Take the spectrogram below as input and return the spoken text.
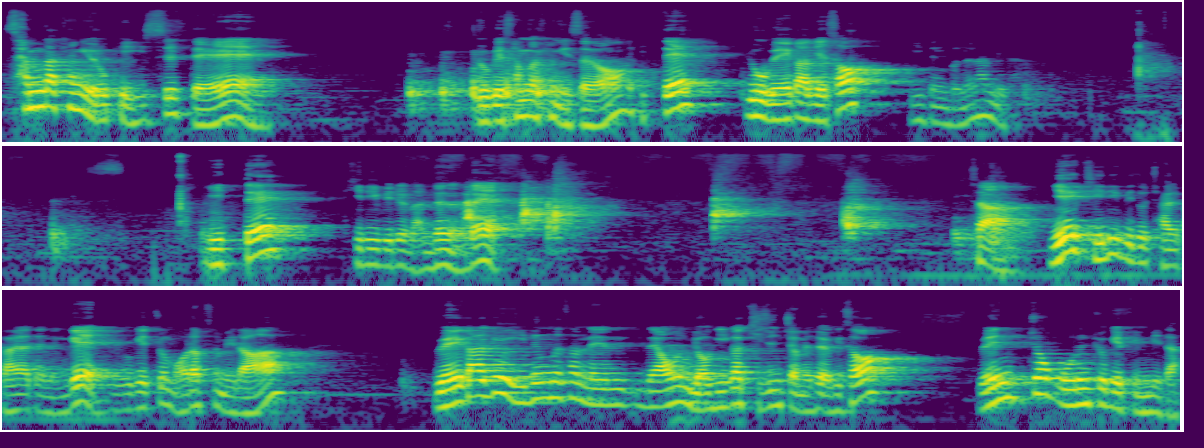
삼각형이 이렇게 있을 때 요게 삼각형이 있어요. 이때 요 외곽에서 이등분을 합니다. 이때 길이비를 만드는데 자, 얘 길이비도 잘 봐야 되는 게 이게 좀 어렵습니다. 외곽의 이등분선 내- 나온 여기가 기준점에서 여기서 왼쪽 오른쪽의 비입니다.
